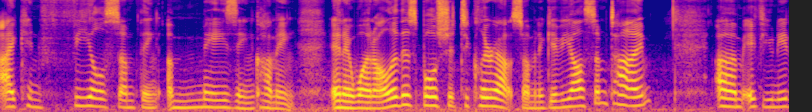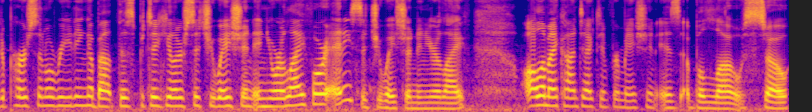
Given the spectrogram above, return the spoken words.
I can feel something amazing coming and I want all of this bullshit to clear out. So I'm going to give you all some time um, if you need a personal reading about this particular situation in your life or any situation in your life, all of my contact information is below. So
